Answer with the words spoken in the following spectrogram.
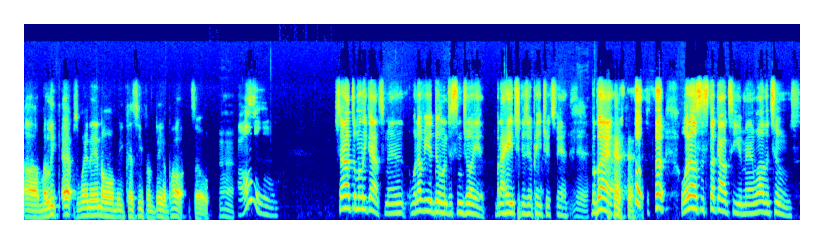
uh, Malik Epps went in on me because he from Deer Park. So. Uh-huh. Oh. Shout out to Malik Epps, man. Whatever you're doing, just enjoy it. But I hate you because you're a Patriots fan. Yeah. But go ahead. what else has stuck out to you, man? What other tunes?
